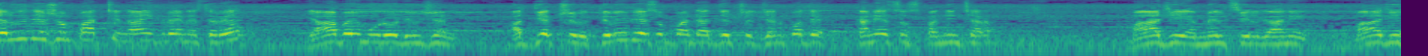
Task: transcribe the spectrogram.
తెలుగుదేశం పార్టీ నాయకుడైనా సరే యాభై మూడో డివిజన్ అధ్యక్షులు తెలుగుదేశం పార్టీ అధ్యక్షులు చనిపోతే కనీసం స్పందించారా? మాజీ ఎమ్మెల్సీలు కానీ మాజీ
